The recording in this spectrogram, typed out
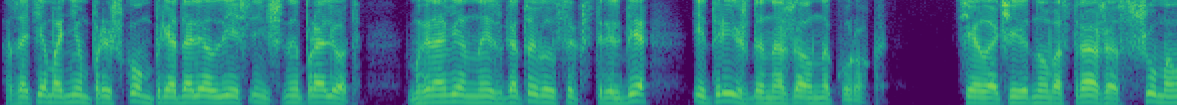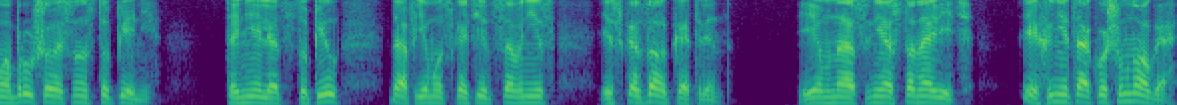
а затем одним прыжком преодолел лестничный пролет — мгновенно изготовился к стрельбе и трижды нажал на курок. Тело очередного стража с шумом обрушилось на ступени. Танель отступил, дав ему скатиться вниз, и сказал Кэтлин, «Им нас не остановить. Их не так уж много.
